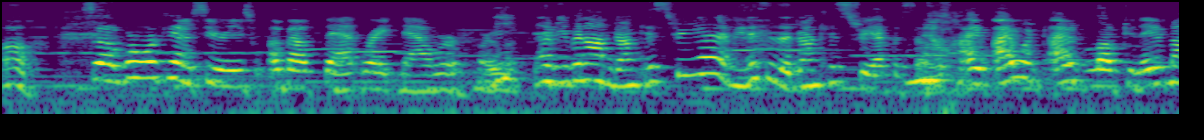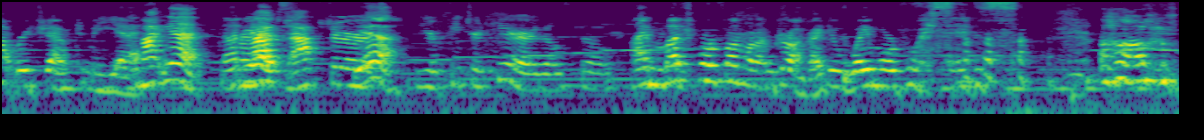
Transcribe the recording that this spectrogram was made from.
oh, So we're working on a series about that right now. We're, we're have you been on Drunk History yet? I mean, this is a Drunk History episode. no, I, I would I would love to. They have not reached out to me yet. Not yet. Not Perhaps yet. after Yeah. you're featured here, they'll still. I'm much more fun when I'm drunk. I do way more voices. um,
